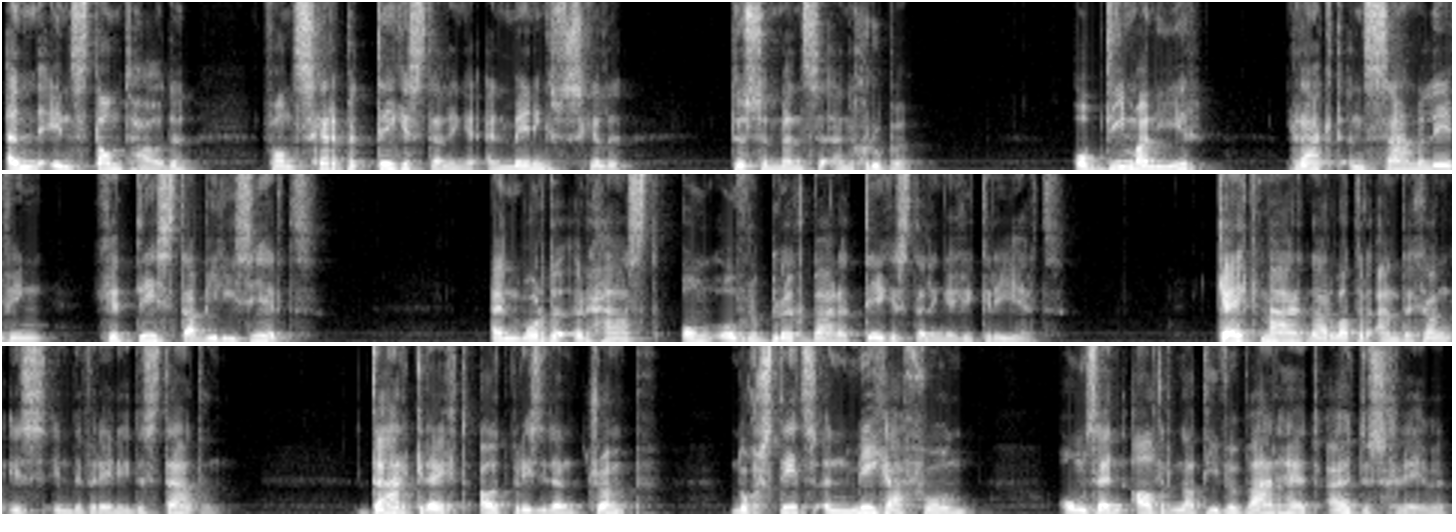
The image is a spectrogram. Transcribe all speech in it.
en in stand houden van scherpe tegenstellingen en meningsverschillen tussen mensen en groepen. Op die manier raakt een samenleving gedestabiliseerd en worden er haast onoverbrugbare tegenstellingen gecreëerd. Kijk maar naar wat er aan de gang is in de Verenigde Staten. Daar krijgt oud-president Trump nog steeds een megafoon om zijn alternatieve waarheid uit te schreeuwen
